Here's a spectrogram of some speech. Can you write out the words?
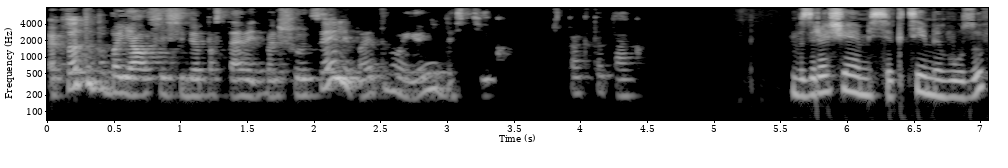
а кто-то побоялся себе поставить большую цель, и поэтому ее не достиг. Как-то так. Возвращаемся к теме вузов.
